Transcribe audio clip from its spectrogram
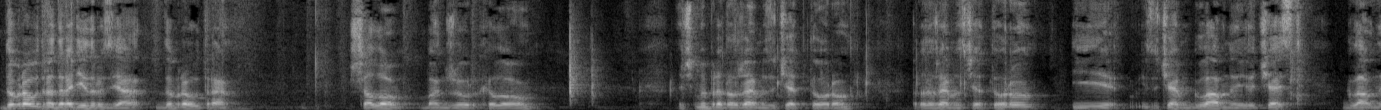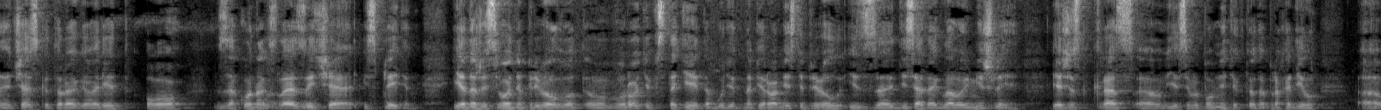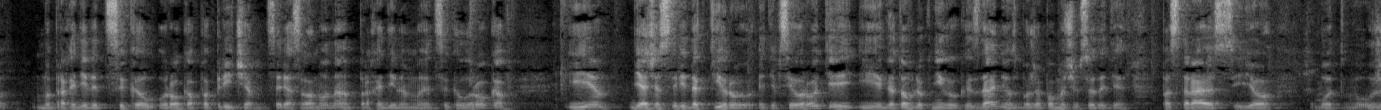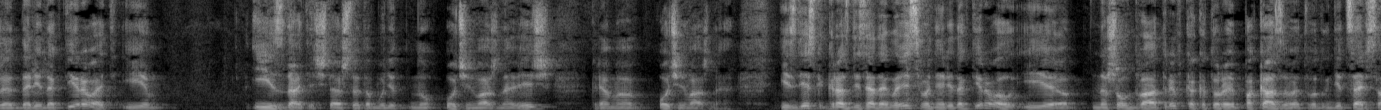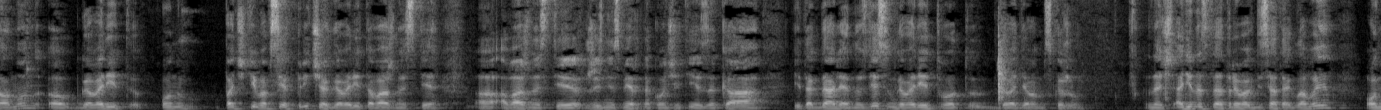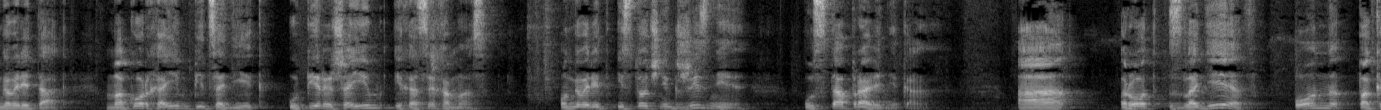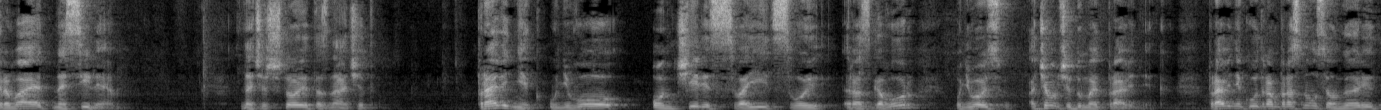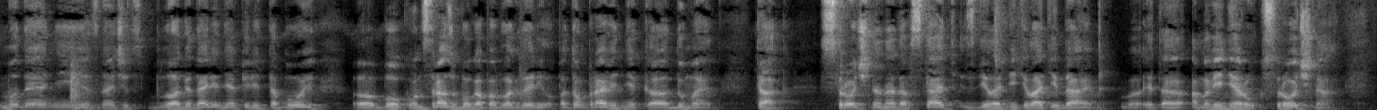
Доброе утро, дорогие друзья. Доброе утро. Шалом, bonjour, hello. Значит, мы продолжаем изучать Тору. Продолжаем изучать Тору и изучаем главную ее часть, главную часть, которая говорит о законах злоязычия и сплетен. Я даже сегодня привел вот в уроке, в статье это будет на первом месте, привел из 10 главы Мишли. Я сейчас как раз, э, если вы помните, кто-то проходил э, мы проходили цикл уроков по притчам царя Соломона, проходили мы цикл уроков, и я сейчас редактирую эти все уроки и готовлю книгу к изданию, с Божьей помощью все-таки постараюсь ее вот уже доредактировать и, и издать. Я считаю, что это будет ну, очень важная вещь, прямо очень важная. И здесь как раз в 10 главе сегодня редактировал и нашел два отрывка, которые показывают, вот где царь Соломон э, говорит, он почти во всех притчах говорит о важности, а, о важности жизни и смерти окончить языка и так далее. Но здесь он говорит, вот, давайте я вам скажу. Значит, 11 отрывок 10 главы, он говорит так. Макор Хаим Пицадик, Упиры Шаим и Хасе Хамас. Он говорит, источник жизни – уста праведника. А род злодеев он покрывает насилием. Значит, что это значит? Праведник, у него, он через свои, свой разговор, у него есть, о чем вообще думает праведник? Праведник утром проснулся, он говорит, Модеани, значит, благодарен перед тобой, э, Бог. Он сразу Бога поблагодарил. Потом праведник э, думает, так, срочно надо встать, сделать не тела едаем. Это омовение рук, срочно.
